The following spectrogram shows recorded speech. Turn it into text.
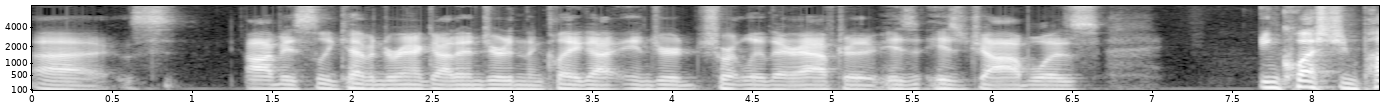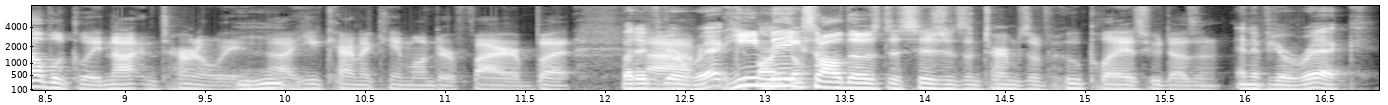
uh, obviously Kevin Durant got injured and then Klay got injured shortly thereafter. His his job was in question publicly, not internally. Uh, he kind of came under fire, but But if you're um, Rick, he aren't- makes all those decisions in terms of who plays, who doesn't. And if you're Rick,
